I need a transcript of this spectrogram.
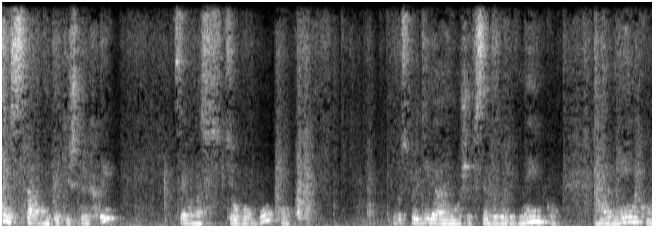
І останні такі штрихи. Це у нас з цього боку. Розподіляємо, щоб все було рівненько, гарненько.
